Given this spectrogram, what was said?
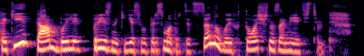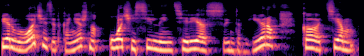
Какие там были признаки? Если вы пересмотрите сцену, вы их точно заметите. В первую очередь, это, конечно, очень сильный интерес интервьюеров к тем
